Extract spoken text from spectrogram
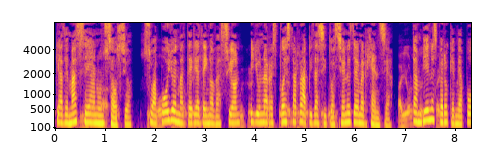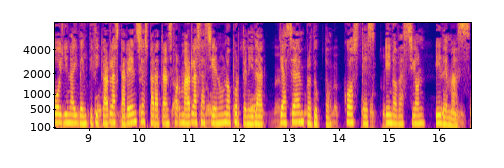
que además sean un socio, su apoyo en materia de innovación y una respuesta rápida a situaciones de emergencia. También espero que me apoyen a identificar las carencias para transformarlas así en una oportunidad, ya sea en producto, costes, innovación, y demás.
